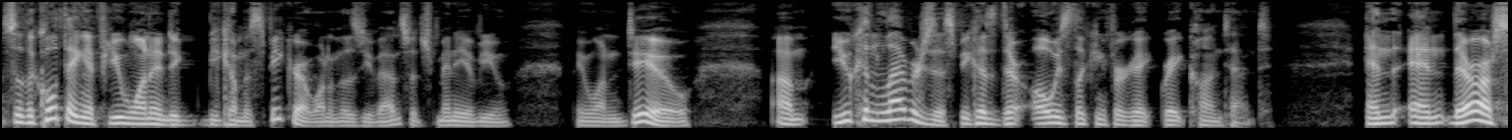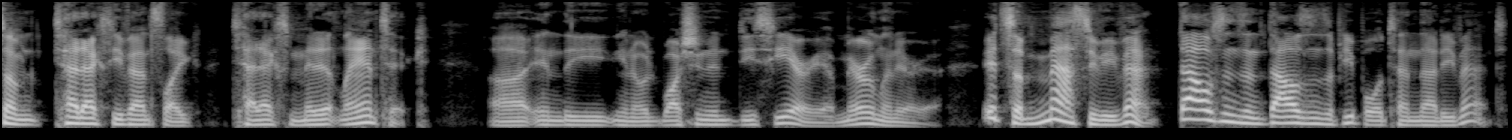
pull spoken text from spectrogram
So the cool thing, if you wanted to become a speaker at one of those events, which many of you may want to do, um, you can leverage this because they're always looking for great great content and and there are some TEDx events like TEDx Mid Atlantic uh, in the you know Washington D.C. area, Maryland area. It's a massive event. Thousands and thousands of people attend that event.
